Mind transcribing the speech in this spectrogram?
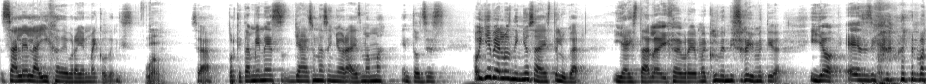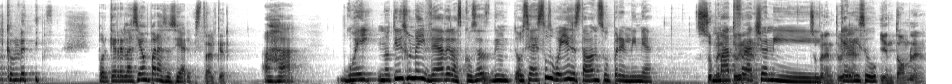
sale la hija de Brian Michael Bendis. Wow. O sea, porque también es, ya es una señora, es mamá. Entonces, oye, ve a los niños a este lugar. Y ahí está la hija de Brian Michael Bendis ahí metida. Y yo, esa es hija de Brian Michael Bendis. Porque relación parasocial. Stalker. Ajá. Güey, no tienes una idea de las cosas. de un- o sea, estos güeyes estaban súper en línea. Super Matt en Twitter. Fraction y Super en Twitter. Kelly Sue. Y en Tumblr.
